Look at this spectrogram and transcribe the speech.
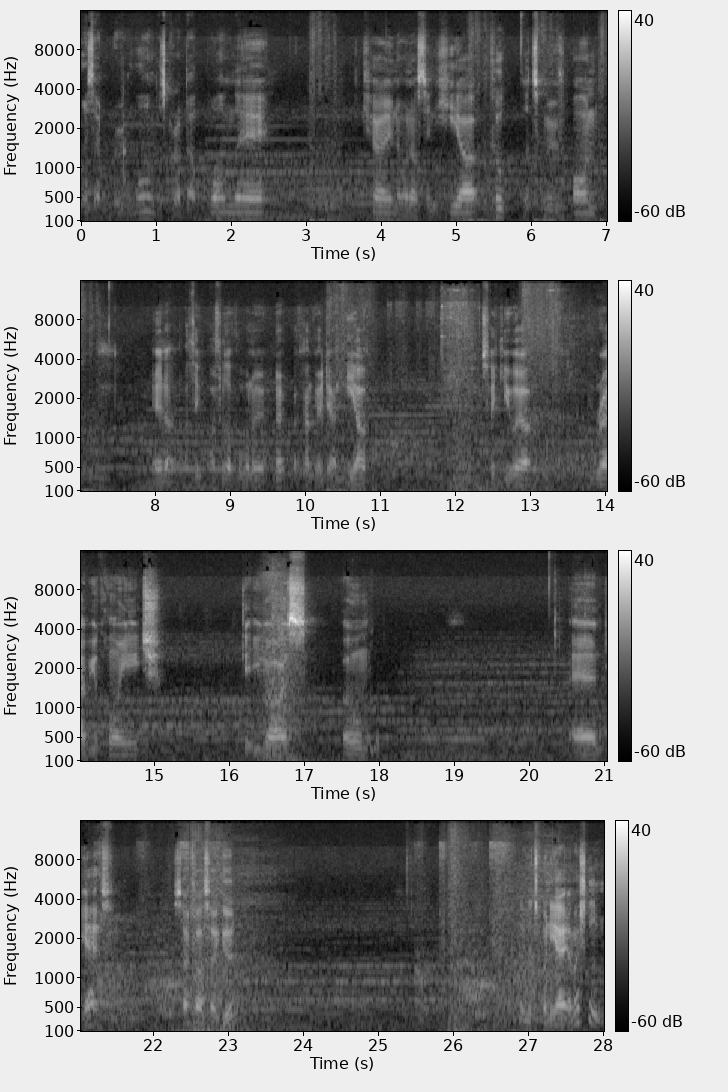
Where's that root one. Let's grab that one there. Okay, no one else in here. Cool. Let's move on. And I, I think I feel like I want to. Nope, I can't go down here. Take you out. Grab your coinage. Get you guys. Boom. And yes, so far so good. Level 28. I'm actually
